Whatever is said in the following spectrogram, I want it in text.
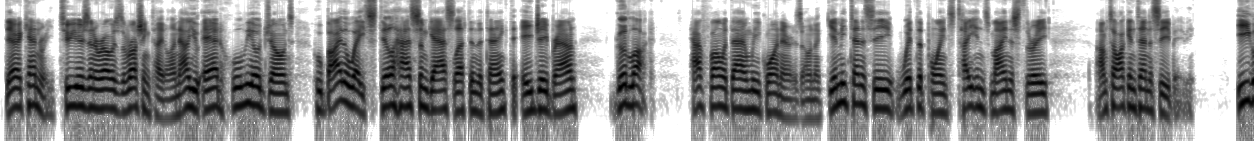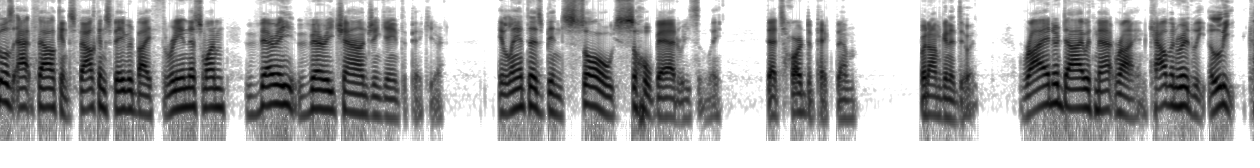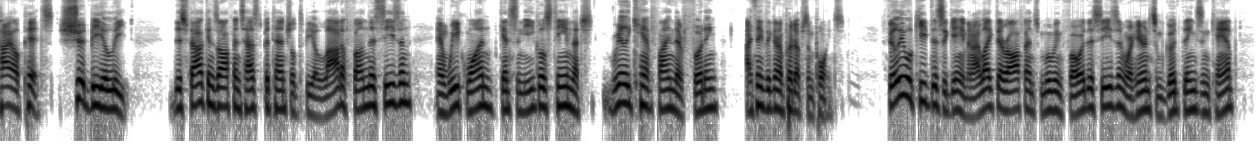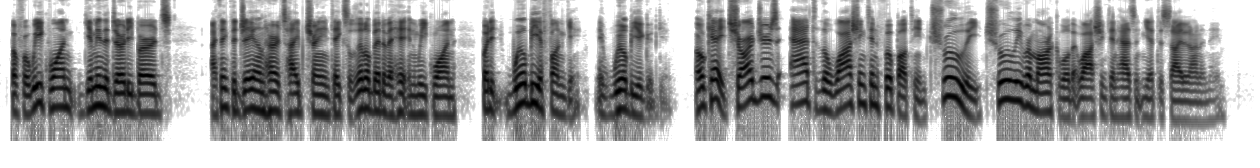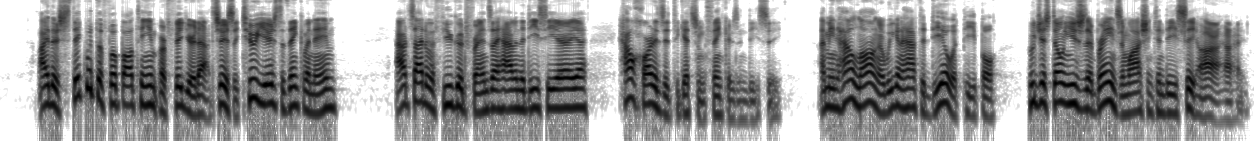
Derrick Henry, two years in a row as the rushing title. And now you add Julio Jones, who, by the way, still has some gas left in the tank, to A.J. Brown. Good luck. Have fun with that in week one, Arizona. Give me Tennessee with the points. Titans minus three. I'm talking Tennessee, baby. Eagles at Falcons. Falcons favored by three in this one. Very, very challenging game to pick here. Atlanta has been so, so bad recently. That's hard to pick them, but I'm going to do it. Ride or die with Matt Ryan. Calvin Ridley, elite. Kyle Pitts should be elite. This Falcons offense has the potential to be a lot of fun this season. And week one against an Eagles team that really can't find their footing, I think they're going to put up some points. Philly will keep this a game, and I like their offense moving forward this season. We're hearing some good things in camp. But for week one, give me the Dirty Birds. I think the Jalen Hurts hype train takes a little bit of a hit in week one, but it will be a fun game. It will be a good game. Okay, Chargers at the Washington football team. Truly, truly remarkable that Washington hasn't yet decided on a name. Either stick with the football team or figure it out. Seriously, two years to think of a name? Outside of a few good friends I have in the DC area, how hard is it to get some thinkers in DC? I mean, how long are we going to have to deal with people who just don't use their brains in Washington, D.C.? All right, all right.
